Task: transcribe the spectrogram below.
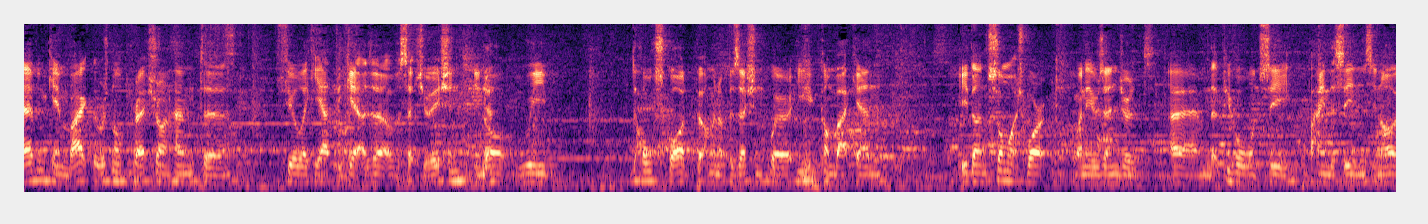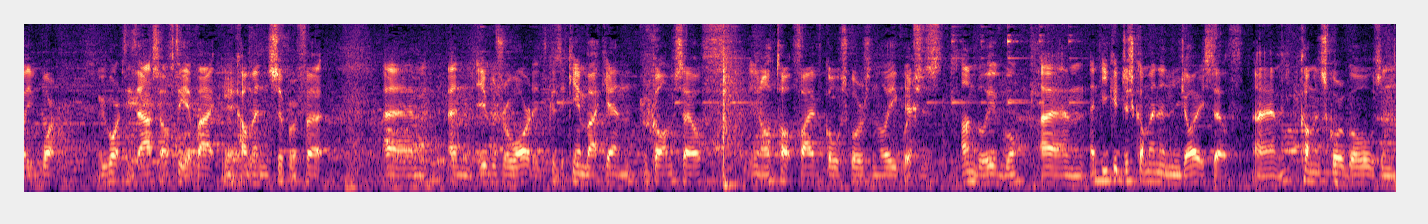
Evan came back, there was no pressure on him to feel like he had to get us out of a situation. You know, we, the whole squad, put him in a position where he could come back in. He'd done so much work when he was injured um, that people won't see behind the scenes. You know, he worked, he worked his ass off to get back and come in super fit. Um, and he was rewarded because he came back in, got himself, you know, top five goal scorers in the league, which is unbelievable. Um, and he could just come in and enjoy himself, um, come and score goals, and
